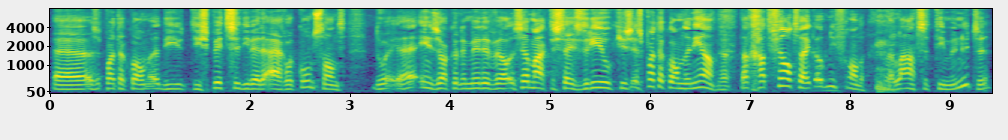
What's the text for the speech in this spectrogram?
Eh, Sparta kwam, eh, die, die spitsen die werden eigenlijk constant door eh, inzakkende middenveld. Zij maakten steeds driehoekjes en Sparta kwam er niet aan. Ja. Dat gaat Veldwijk ook niet veranderen. De laatste tien minuten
